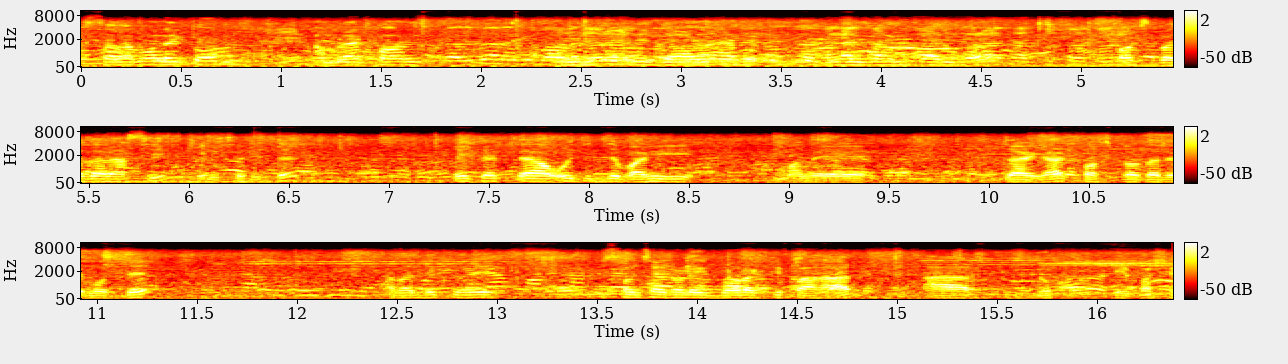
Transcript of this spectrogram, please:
আসসালামু আলাইকুম। আমরা এখন কক্সবাজার আছি হিমচুরিতে এটা একটা ঐতিহ্যবাহী মানে জায়গা কক্সবাজারের মধ্যে। আমরা দেখতে পাই সঞ্চয় অনেক বড় একটি পাহাড় আর এই পাশে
